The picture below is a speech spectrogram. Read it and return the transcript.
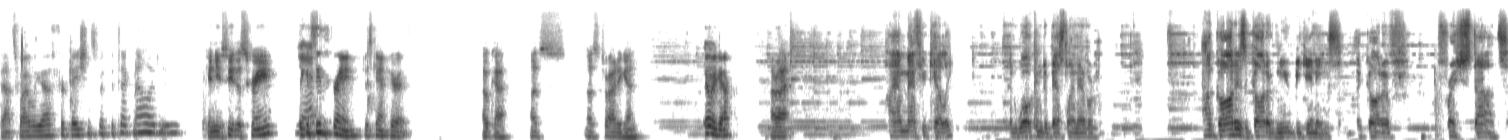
That's why we ask for patience with the technology. Can you see the screen? We can see the screen, just can't hear it. Okay, let's, let's try it again. There we go. All right. Hi, I'm Matthew Kelly, and welcome to Best Lent Ever. Our God is a God of new beginnings, a God of fresh starts.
